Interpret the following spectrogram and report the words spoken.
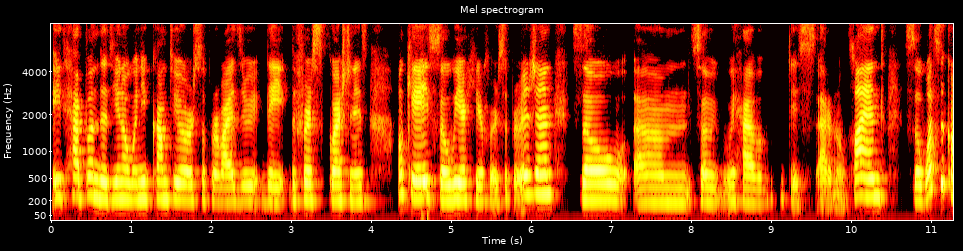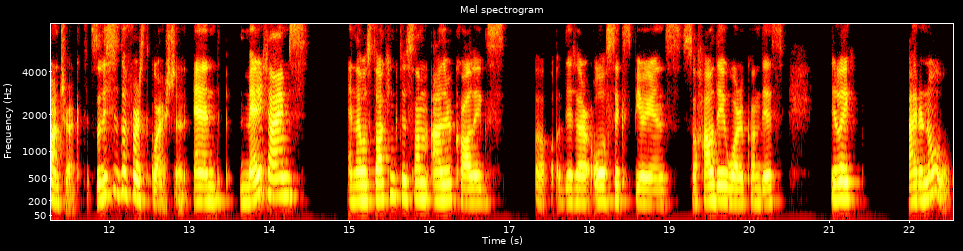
it happened that you know when you come to your supervisor they the first question is okay so we are here for supervision. So um so we have this i don't know client. So what's the contract? So this is the first question. And many times and i was talking to some other colleagues uh, that are also experienced so how they work on this they're like i don't know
